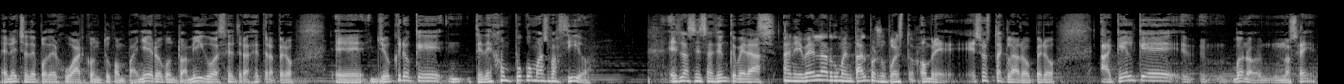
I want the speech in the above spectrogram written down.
el hecho de poder jugar con tu compañero, con tu amigo, etcétera, etcétera, pero eh, yo creo que te deja un poco más vacío Es la sensación que me da. A nivel argumental, por supuesto. Hombre, eso está claro, pero aquel que, bueno, no sé,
